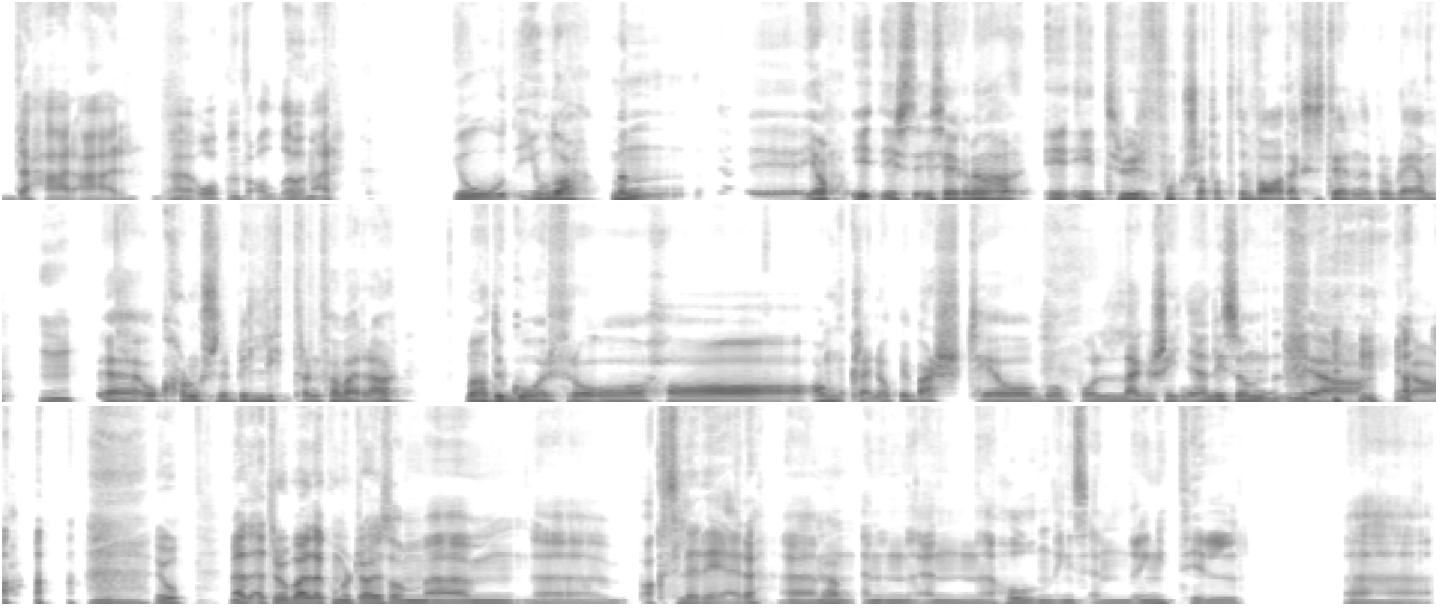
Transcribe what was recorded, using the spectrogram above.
det her er uh, åpen for alle og enhver. Jo, jo da, men eh, ja, jeg, jeg, jeg ser hva jeg mener. Jeg, jeg tror fortsatt at det var et eksisterende problem, Mm. eh, og kanskje det blir litt forverra, men at du går fra å ha anklene oppi bæsj til å gå på leggskinnet, liksom, ja, ja. jo, men jeg, tror bare det kommer til å liksom ehm, eh, akselerere um, Ja. en, en holdningsendring til, eh,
